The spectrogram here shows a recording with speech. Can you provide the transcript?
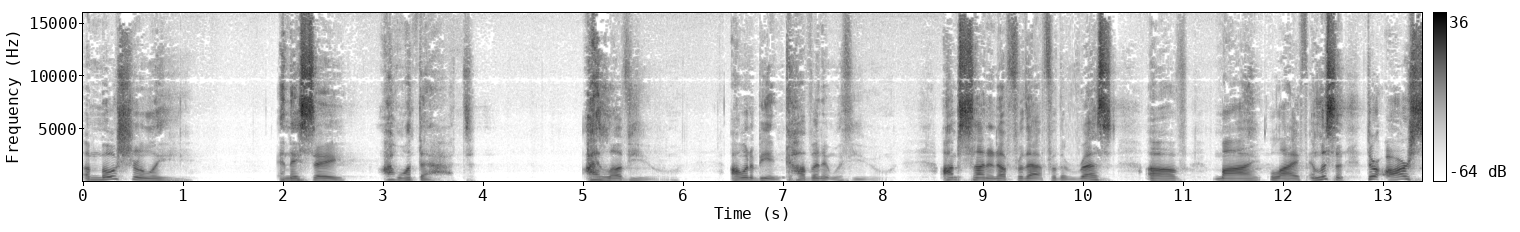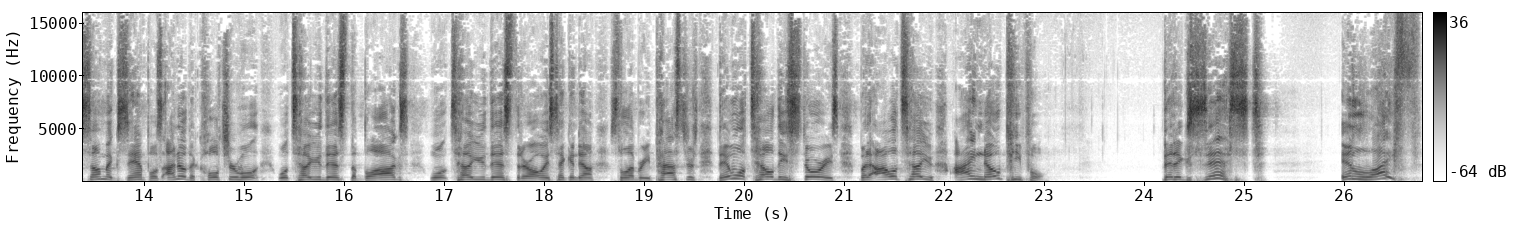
emotionally. And they say, I want that. I love you. I want to be in covenant with you. I'm signing up for that for the rest of my life. And listen, there are some examples. I know the culture won't, won't tell you this. The blogs won't tell you this. That are always taking down celebrity pastors. They won't tell these stories, but I will tell you, I know people that exist in life,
